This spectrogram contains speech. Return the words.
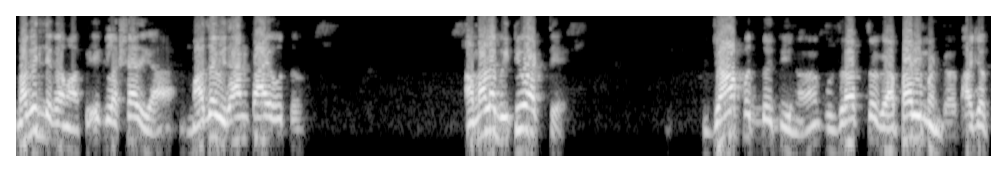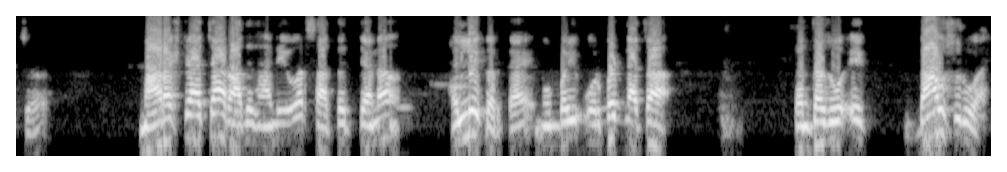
मागितले का माफी? एक लक्षात घ्या. माझं विधान काय होतं? आम्हाला भीती वाटते. ज्या पद्धतीनं गुजरातचं व्यापारी मंडळ भाजपचं महाराष्ट्राच्या राजधानीवर सातत्यानं हल्ले करताय मुंबई ओरबडण्याचा त्यांचा जो एक डाव सुरू आहे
